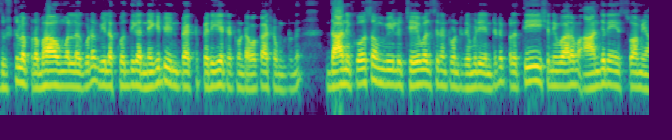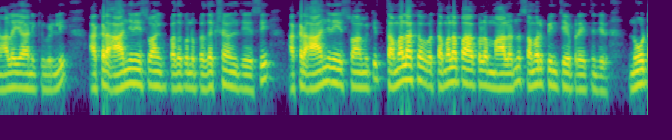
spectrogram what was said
దృష్టిల ప్రభావం వల్ల కూడా వీళ్ళకి కొద్దిగా నెగిటివ్ ఇంపాక్ట్ పెరిగేటటువంటి అవకాశం ఉంటుంది. దానికోసం వీళ్ళు చేయవలసినటువంటి రెమెడీ ఏంటంటే ప్రతి శనివారం ఆంజనేయ స్వామి ఆలయానికి వెళ్ళి అక్కడ ఆంజనేయ స్వామికి పదకొండు ప్రదక్షిణలు చేసి అక్కడ ఆంజనేయ స్వామికి తమలక తమలపాకుల మాలను సమర్పించే ప్రయత్నం చేయాలి. నూట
